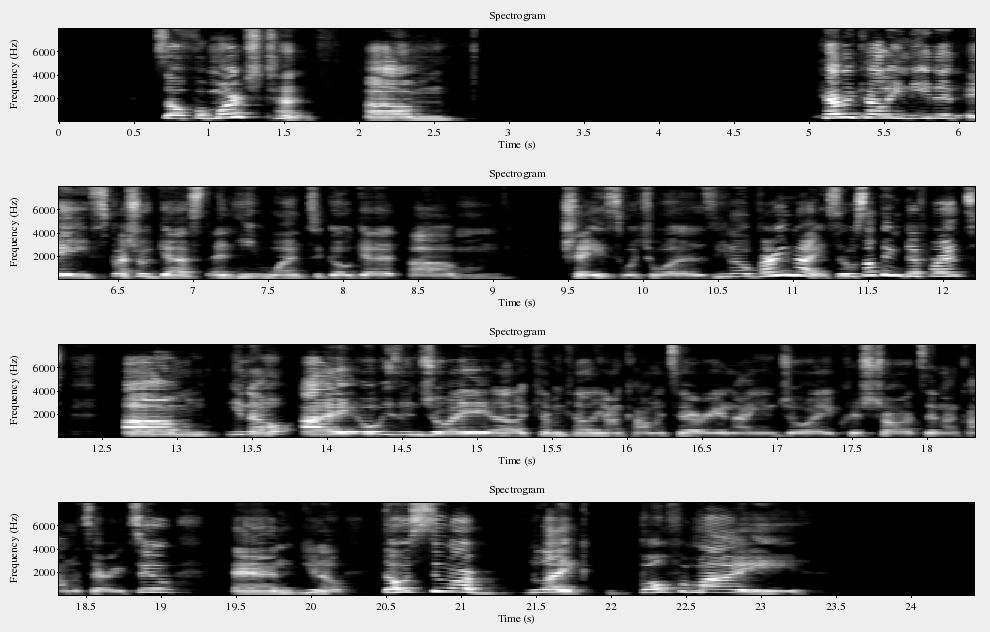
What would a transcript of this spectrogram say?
So for March 10th, um, Kevin Kelly needed a special guest, and he went to go get um, Chase, which was you know very nice. It was something different. Um, you know, I always enjoy uh, Kevin Kelly on commentary, and I enjoy Chris Charlton on commentary too. And you know, those two are like both of my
